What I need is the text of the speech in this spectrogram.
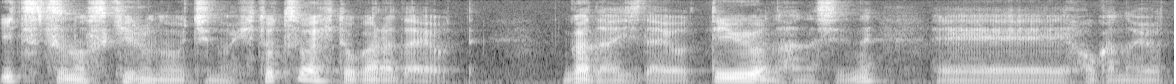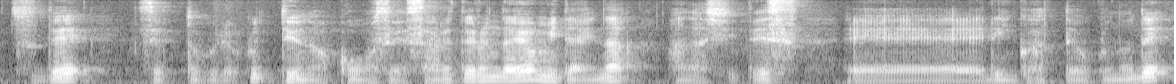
5つのスキルのうちの1つは人柄だよってが大事だよっていうような話でね、えー他の4つで説得力っていうのは構成されてるんだよみたいな話です。えーリンク貼っておくので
